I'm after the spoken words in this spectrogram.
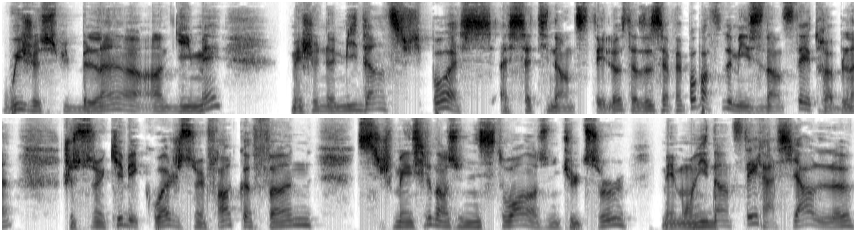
oui, je suis blanc entre guillemets, mais je ne m'identifie pas à, cette identité-là. C'est-à-dire, ça fait pas partie de mes identités être blanc. Je suis un Québécois, je suis un francophone. Je m'inscris dans une histoire, dans une culture, mais mon identité raciale, là,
